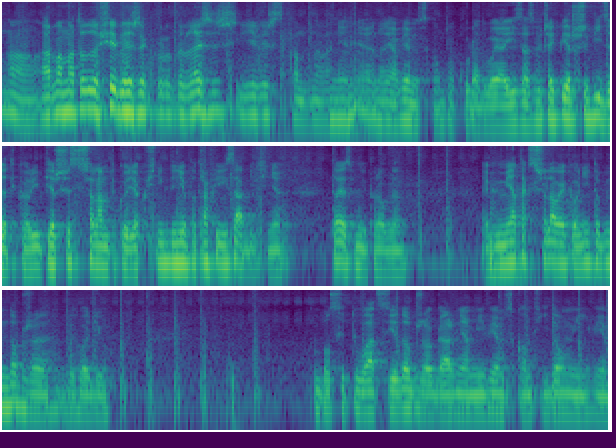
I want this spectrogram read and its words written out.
no, arma ma to do siebie, że kurde leżysz i nie wiesz skąd nawet. Nie, nie, no ja wiem skąd akurat, bo ja ich zazwyczaj pierwszy widzę, tylko i pierwszy strzelam, tylko jakoś nigdy nie potrafię ich zabić, nie? To jest mój problem. Jakbym ja tak strzelał jak oni, to bym dobrze wychodził. Bo sytuację dobrze ogarniam i wiem skąd idą i wiem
